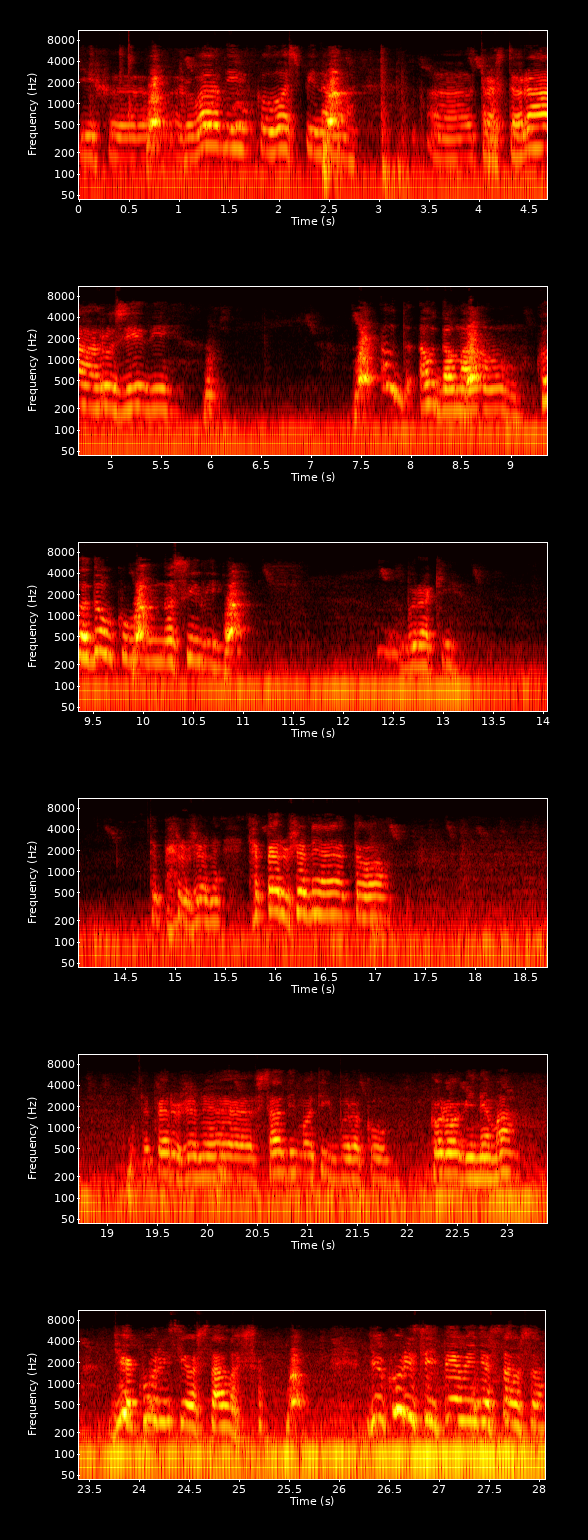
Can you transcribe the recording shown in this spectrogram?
Їх е, рвали в колгоспі на е, трактора грузили. А вдома кладовку носили бураки. Тепер вже не, тепер вже не то. Тепер вже не садимо тих бураків. Корові нема. Дві куриці осталося. Дві куриці і півень остався.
